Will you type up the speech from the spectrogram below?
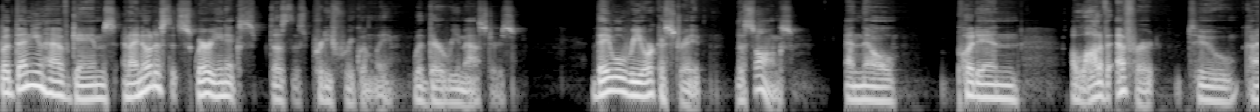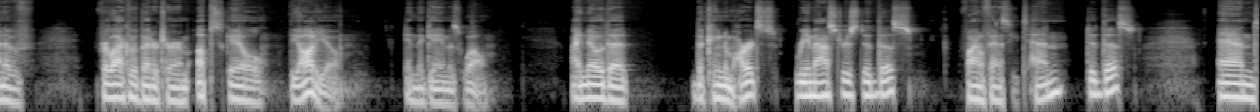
But then you have games, and I noticed that Square Enix does this pretty frequently with their remasters. They will reorchestrate the songs and they'll put in a lot of effort to kind of, for lack of a better term, upscale the audio in the game as well. I know that the Kingdom Hearts remasters did this, Final Fantasy X did this, and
